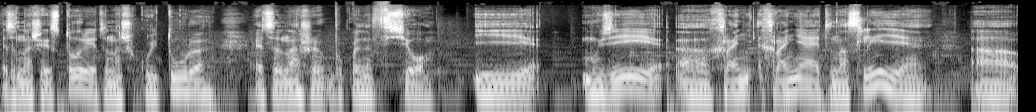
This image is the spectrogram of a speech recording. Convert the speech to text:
это наша история, это наша культура, это наше буквально все. И музеи, э, храня это наследие, э,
